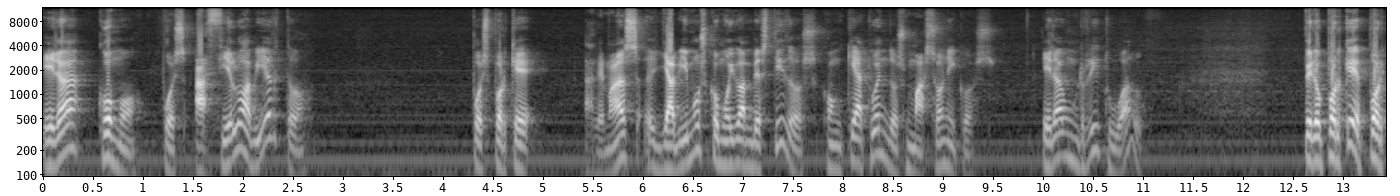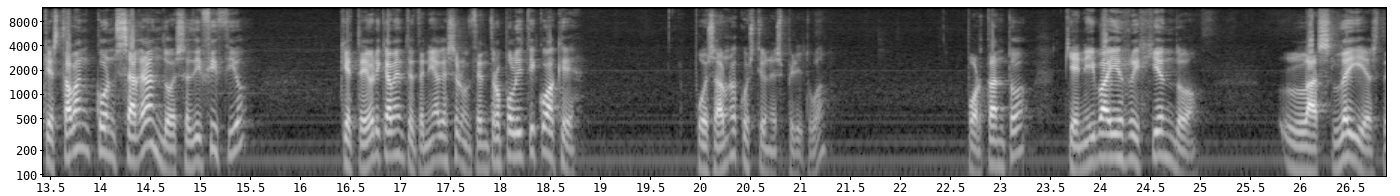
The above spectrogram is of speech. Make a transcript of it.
era ¿cómo? Pues a cielo abierto. Pues porque, además, ya vimos cómo iban vestidos, con qué atuendos masónicos. Era un ritual. ¿Pero por qué? Porque estaban consagrando ese edificio, que teóricamente tenía que ser un centro político, ¿a qué? Pues a una cuestión espiritual. Por tanto, quien iba a ir rigiendo las leyes de,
